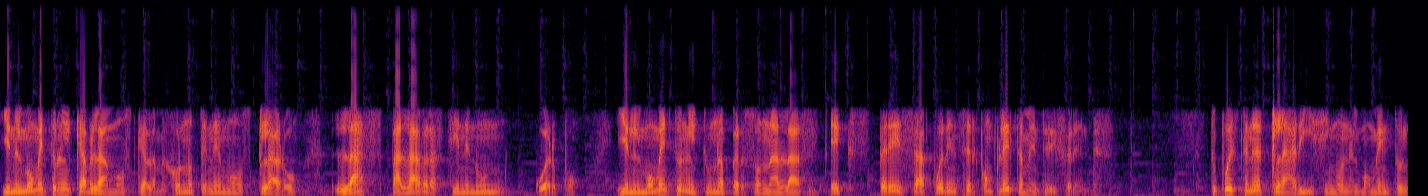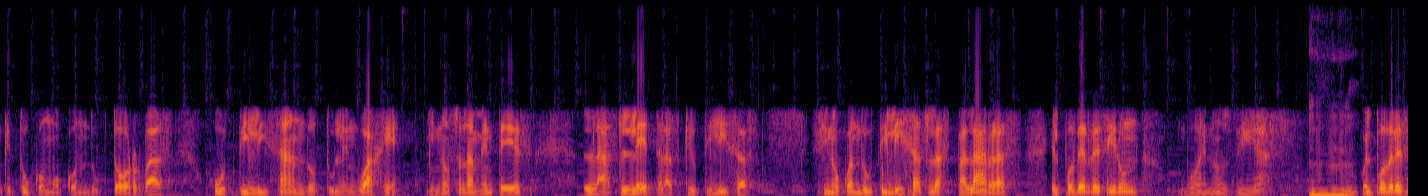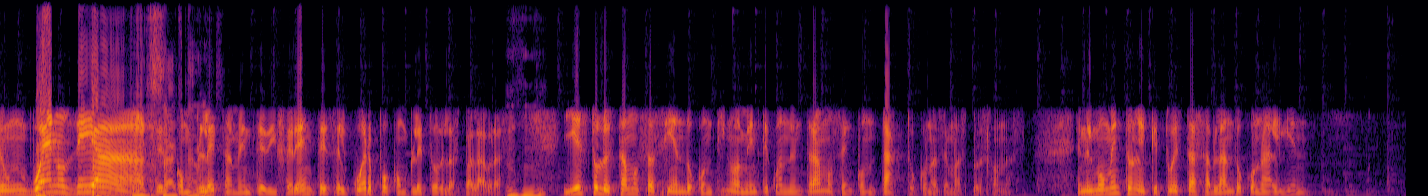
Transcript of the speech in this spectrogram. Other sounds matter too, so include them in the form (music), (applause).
Y en el momento en el que hablamos, que a lo mejor no tenemos claro, las palabras tienen un cuerpo. Y en el momento en el que una persona las expresa, pueden ser completamente diferentes. Tú puedes tener clarísimo en el momento en que tú como conductor vas utilizando tu lenguaje, y no solamente es las letras que utilizas, sino cuando utilizas las palabras, el poder decir un buenos días, o el poder decir un buenos días es completamente diferente, es el cuerpo completo de las palabras. Y esto lo estamos haciendo continuamente cuando entramos en contacto con las demás personas. En el momento en el que tú estás hablando con alguien,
